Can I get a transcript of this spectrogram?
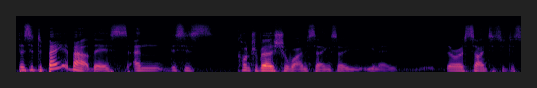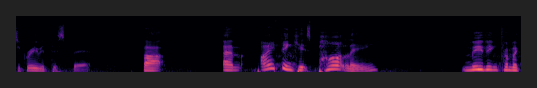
there's a debate about this, and this is controversial what I'm saying, so you know there are scientists who disagree with this bit. But um, I think it's partly moving from a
